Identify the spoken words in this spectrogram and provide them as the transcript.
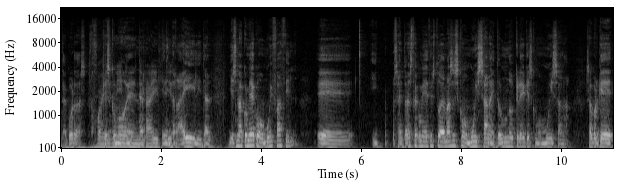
¿te acuerdas? Joder, que es como en, Interrail, en. Interrail y tal. Y es una comida como muy fácil. eh, y, o sea, toda esta comida, dices tú, además es como muy sana y todo el mundo cree que es como muy sana. O sea, porque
